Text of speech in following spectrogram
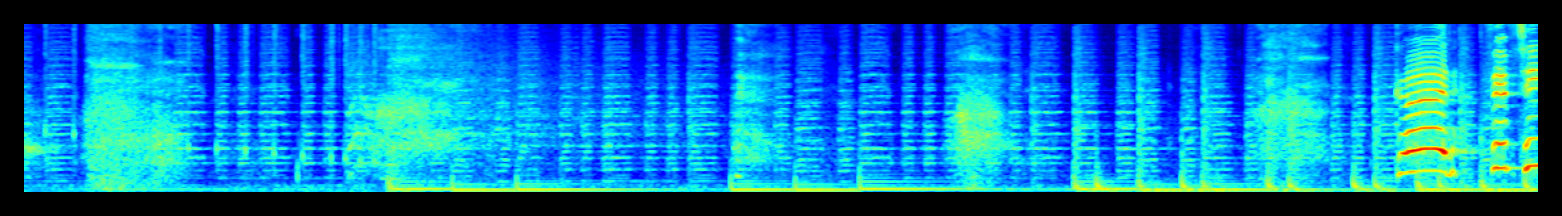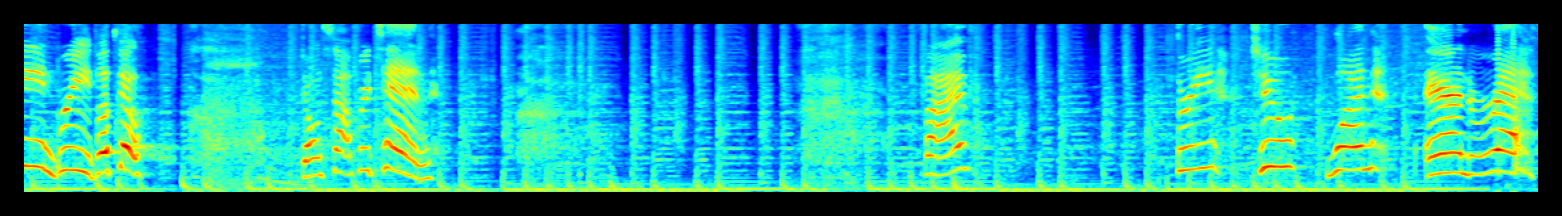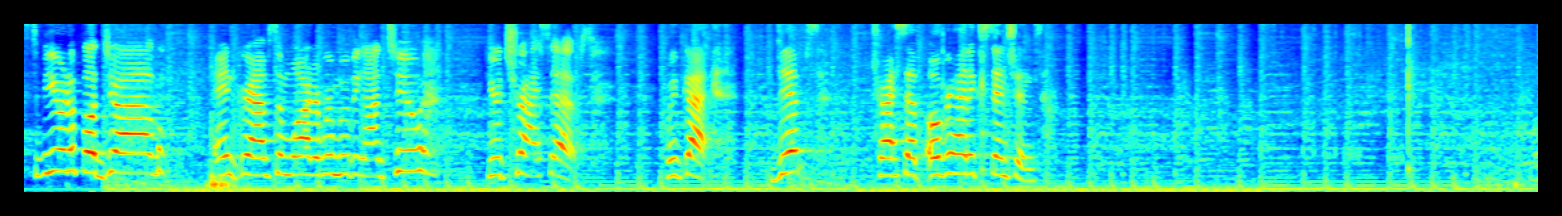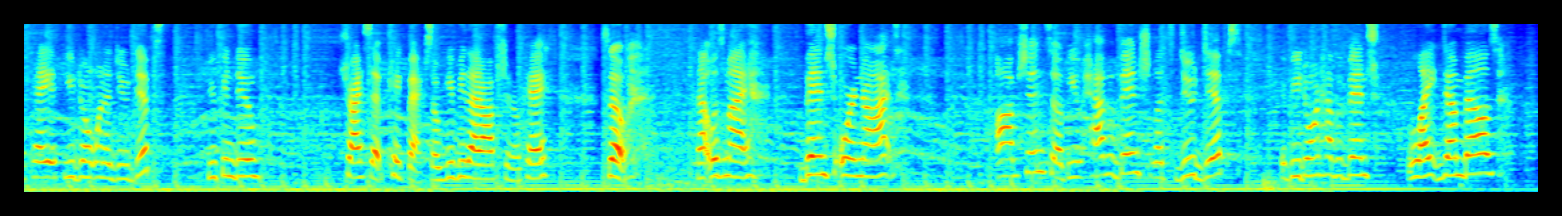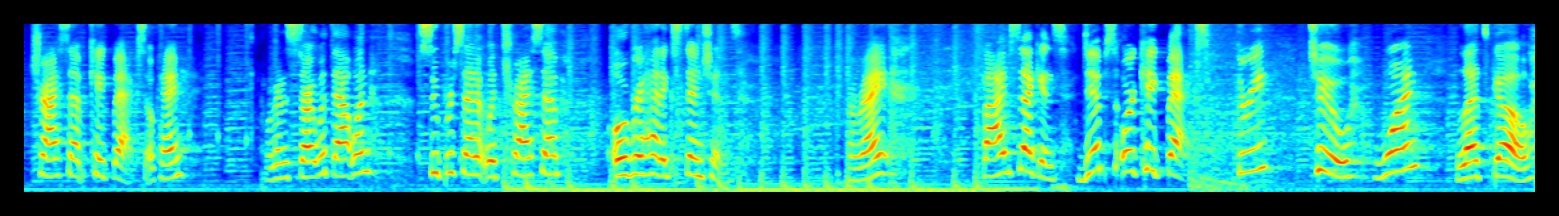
Good, 15, breathe, let's go. Don't stop for 10. Five, three, two, one, and rest. Beautiful job. And grab some water. We're moving on to your triceps. We've got dips, tricep overhead extensions. Okay, if you don't want to do dips, you can do tricep kickbacks. I'll give you that option, okay? So that was my bench or not option. So if you have a bench, let's do dips. If you don't have a bench, light dumbbells, tricep kickbacks, okay? We're gonna start with that one. Superset it with tricep overhead extensions. All right? Five seconds, dips or kickbacks. Three, two, one, let's go.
